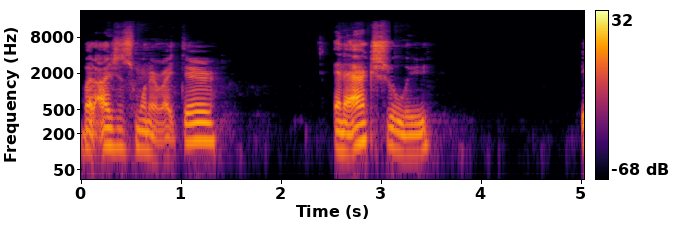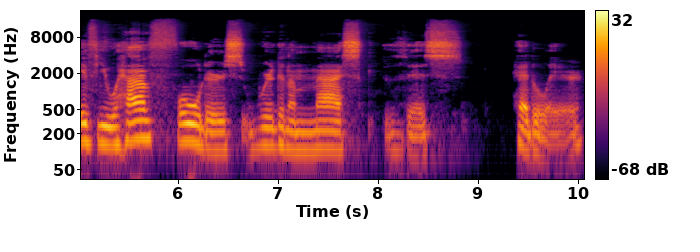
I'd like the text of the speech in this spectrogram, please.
but I just want it right there. And actually, if you have folders, we're gonna mask this head layer.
